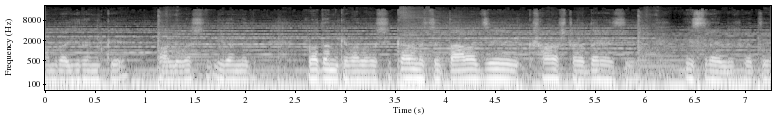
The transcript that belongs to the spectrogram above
আমরা ইরানকে ভালোবাসি, ইরানের প্রধানকে ভালোবাসি। কারণ হচ্ছে তারা যে সাহসটা দেখাইছে ইসরায়েলের ক্ষেত্রে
